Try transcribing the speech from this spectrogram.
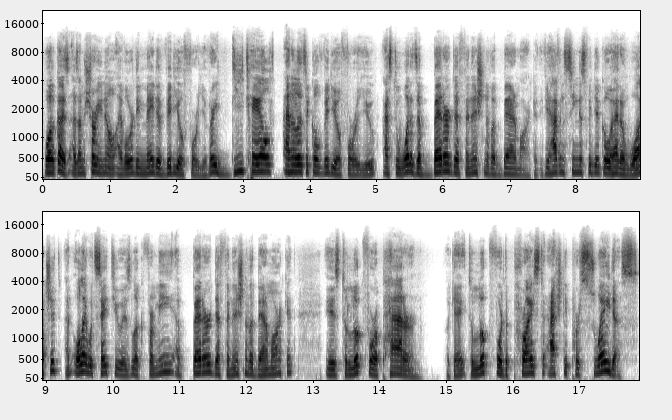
Well, guys, as I'm sure you know, I've already made a video for you, a very detailed analytical video for you as to what is a better definition of a bear market. If you haven't seen this video, go ahead and watch it. And all I would say to you is, look, for me, a better definition of a bear market is to look for a pattern, okay? To look for the price to actually persuade us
